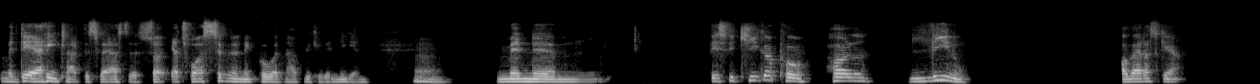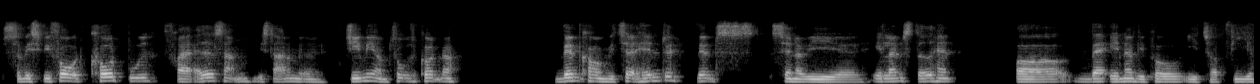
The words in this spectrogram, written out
men det er helt klart det sværeste, så jeg tror simpelthen ikke på, at Napoli kan vinde igen. Mm. Men øh, hvis vi kigger på holdet lige nu, og hvad der sker, så hvis vi får et kort bud fra alle sammen, vi starter med Jimmy om to sekunder, hvem kommer vi til at hente, hvem sender vi øh, et eller andet sted hen, og hvad ender vi på i top 4?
